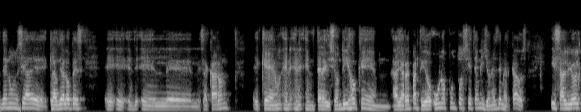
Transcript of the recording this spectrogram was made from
denuncia de Claudia López, eh, le, sacaron que en, televisión dijo que mm, había repartido 1.7 millones de mercados y salió, el,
